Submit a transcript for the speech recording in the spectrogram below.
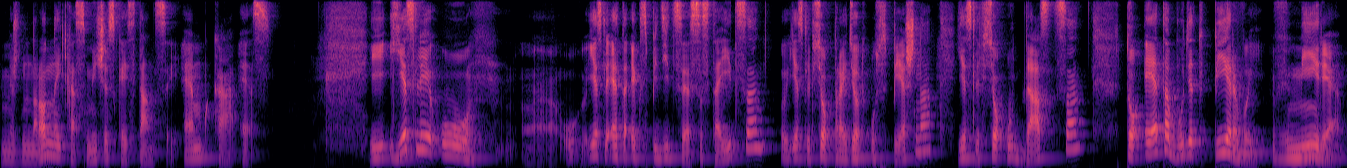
Международной космической станции МКС. И если у если эта экспедиция состоится, если все пройдет успешно, если все удастся, то это будет первый в мире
